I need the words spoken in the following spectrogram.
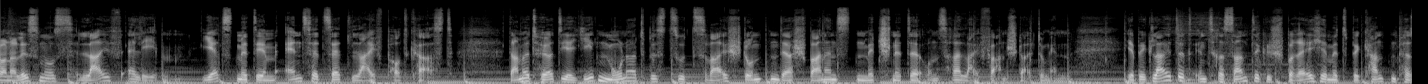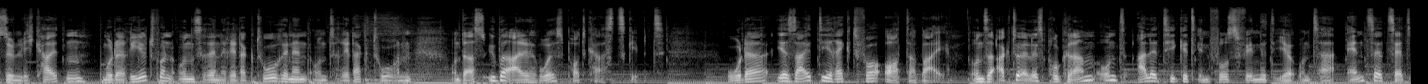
Journalismus live erleben. Jetzt mit dem NZZ Live Podcast. Damit hört ihr jeden Monat bis zu zwei Stunden der spannendsten Mitschnitte unserer Live-Veranstaltungen. Ihr begleitet interessante Gespräche mit bekannten Persönlichkeiten, moderiert von unseren Redaktorinnen und Redaktoren. Und das überall, wo es Podcasts gibt. Oder ihr seid direkt vor Ort dabei. Unser aktuelles Programm und alle Ticketinfos findet ihr unter nzz.ch/live.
